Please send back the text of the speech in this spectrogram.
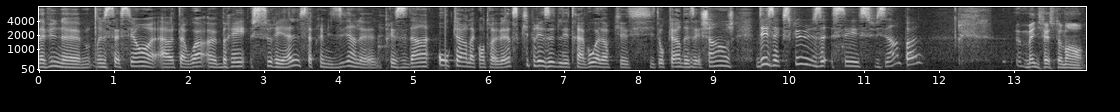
On a vu une, session à Ottawa, un brin surréel cet après-midi. Hein, le, le, président au cœur de la controverse, qui préside les travaux alors qu'il est au cœur des échanges. Des excuses, c'est suffisant, Paul? Manifestement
